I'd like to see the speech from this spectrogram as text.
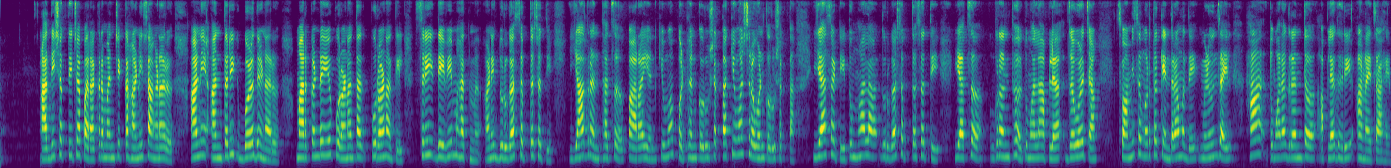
आदिशक्तीच्या पराक्रमांची कहाणी सांगणारं आणि आंतरिक बळ देणारं मार्कंडेय पुराणाता पुराणातील श्री देवी महात्म्य आणि दुर्गा सप्तशती या ग्रंथाचं पारायण किंवा पठन करू शकता किंवा श्रवण करू शकता. यासाठी तुम्हाला दुर्गा सप्तशती याचं ग्रंथ तुम्हाला आपल्या जवळच्या स्वामी समर्थ केंद्रामध्ये मिळून जाईल हा तुम्हाला ग्रंथ आपल्या घरी आणायचा आहे.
